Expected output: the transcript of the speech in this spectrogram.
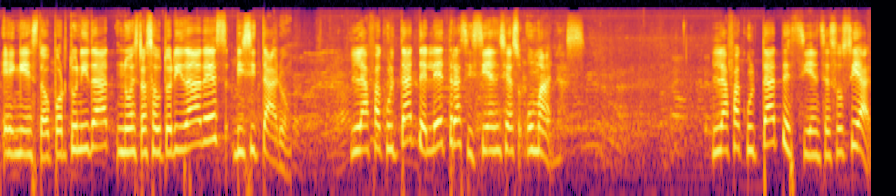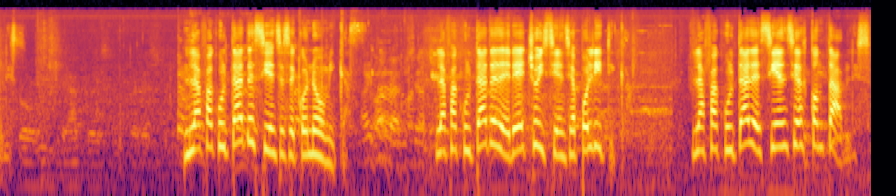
En esta oportunidad, nuestras autoridades visitaron la Facultad de Letras y Ciencias Humanas, la Facultad de Ciencias Sociales, la Facultad de Ciencias Económicas, la Facultad de Derecho y Ciencia Política, la Facultad de Ciencias Contables.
